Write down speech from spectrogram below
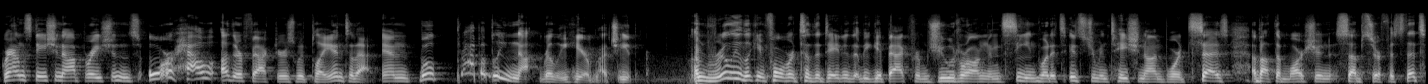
ground station operations, or how other factors would play into that, and we'll probably not really hear much either. I'm really looking forward to the data that we get back from Zhurong and seeing what its instrumentation on board says about the Martian subsurface. That's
